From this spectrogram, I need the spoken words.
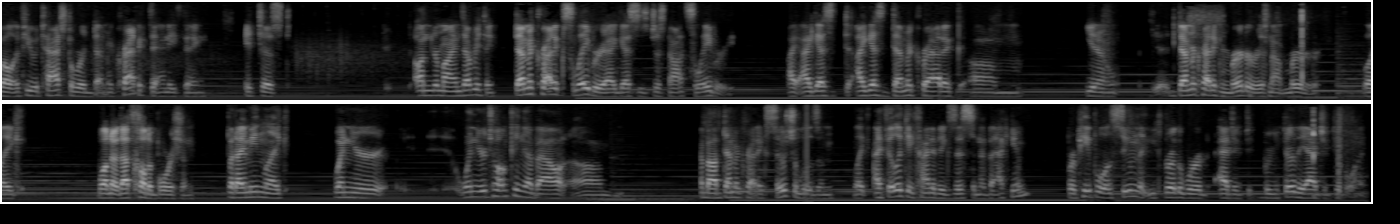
well, if you attach the word democratic to anything, it just undermines everything. Democratic slavery, I guess, is just not slavery. I, I guess I guess democratic um, you know, democratic murder is not murder. Like, well, no, that's called abortion. But I mean, like, when you're when you're talking about um, about democratic socialism, like I feel like it kind of exists in a vacuum where people assume that you throw the word adjective, where you throw the adjective on it,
